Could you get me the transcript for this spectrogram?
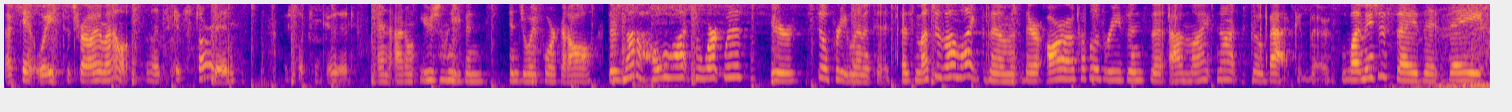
I can't wait to try them out. Let's get started. This looks good. And I don't usually even enjoy pork at all. There's not a whole lot to work with. You're still pretty limited. As much as I liked them, there are a couple of reasons that I might not go back though. Let me just say that they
